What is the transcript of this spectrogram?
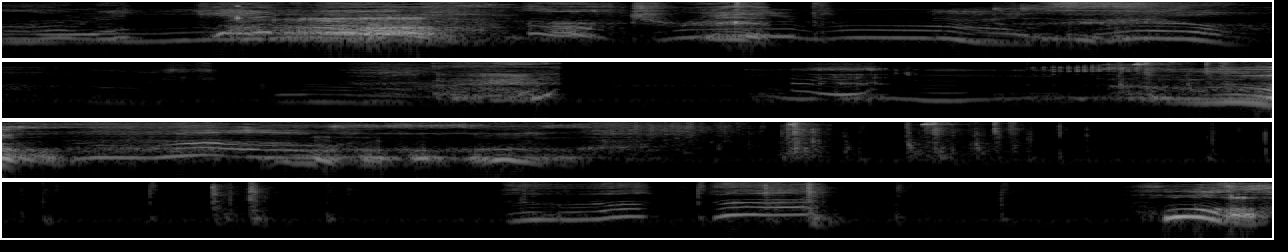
Oh, again. Tribu. Ooh. Whoa.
